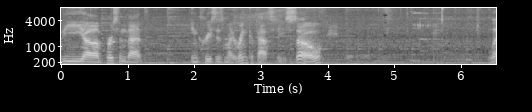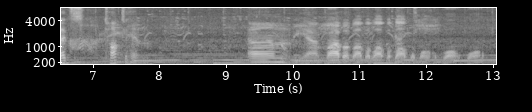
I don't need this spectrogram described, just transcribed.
the uh, person that increases my ring capacity. So, let's talk to him. Um, yeah, blah, blah, blah, blah, blah, blah, blah, blah, blah, blah.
